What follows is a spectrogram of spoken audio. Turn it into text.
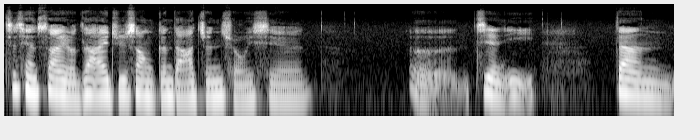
之前虽然有在 IG 上跟大家征求一些，呃，建议，但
